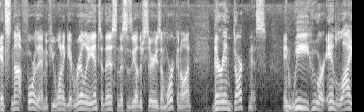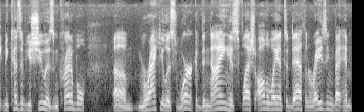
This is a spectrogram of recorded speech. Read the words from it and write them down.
It's not for them. If you want to get really into this, and this is the other series I'm working on, they're in darkness. And we who are in light because of Yeshua's incredible um, miraculous work of denying his flesh all the way unto death and raising him,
